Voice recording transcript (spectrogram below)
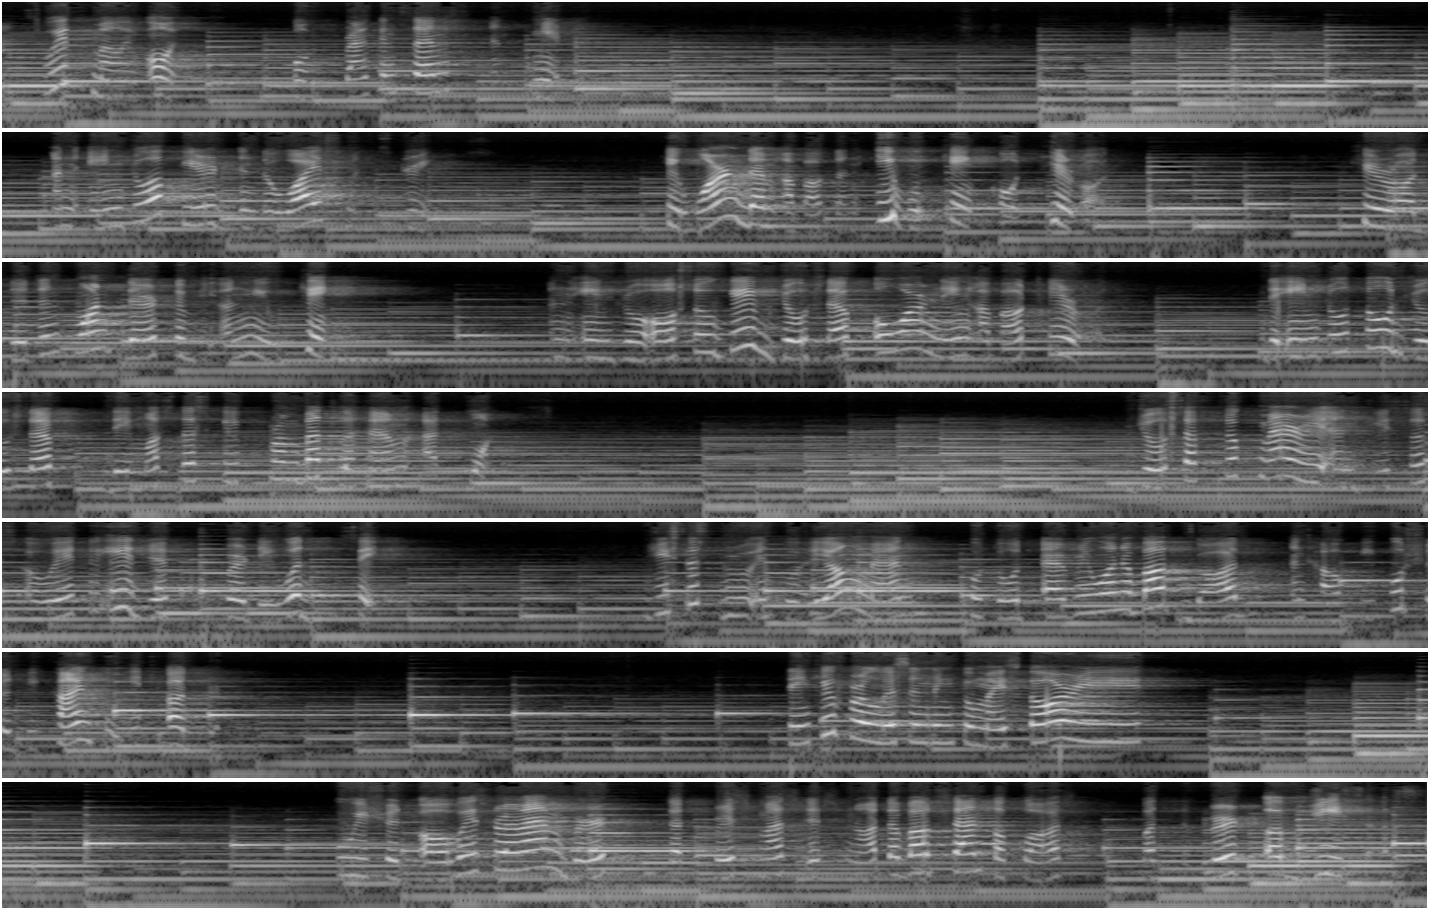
in the wise men's dreams. He warned them about an evil king called Herod. Herod didn't want there to be a new king. An angel also gave Joseph a warning about Herod. The angel told Joseph they must escape from Bethlehem at once. Joseph took Mary and Jesus away to Egypt where they would be safe. Told everyone about God and how people should be kind to each other. Thank you for listening to my story. We should always remember that Christmas is not about Santa Claus, but the birth of Jesus.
